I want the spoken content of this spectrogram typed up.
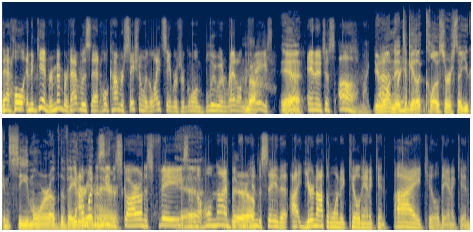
that whole, and again, remember, that was that whole conversation where the lightsabers were going blue and red on the Ugh. face. Yeah. And it just, oh my God. You're wanting it to get it closer so you can see more of the Vader. Yeah, I wanted to see the scar on his face and the whole nine, but for him to say that I, you're not the one that killed Anakin, I killed Anakin,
